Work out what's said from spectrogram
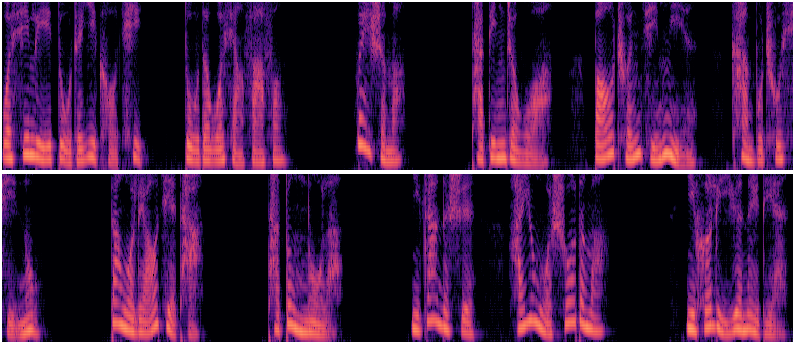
我心里堵着一口气，堵得我想发疯。为什么？他盯着我，薄唇紧抿，看不出喜怒，但我了解他。他动怒了，你干的事还用我说的吗？你和李月那点，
